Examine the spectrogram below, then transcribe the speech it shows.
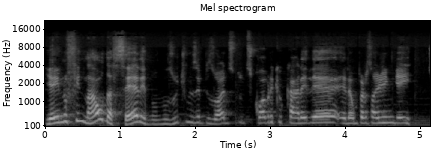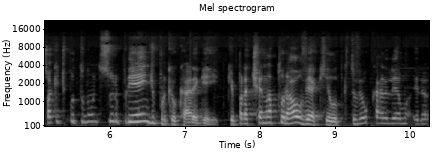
E aí no final da série, nos últimos episódios, tu descobre que o cara ele é, ele é um personagem gay. Só que, tipo, tu não te surpreende porque o cara é gay. Porque pra ti é natural ver aquilo. Porque tu vê o cara, ele é uma, ele é,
